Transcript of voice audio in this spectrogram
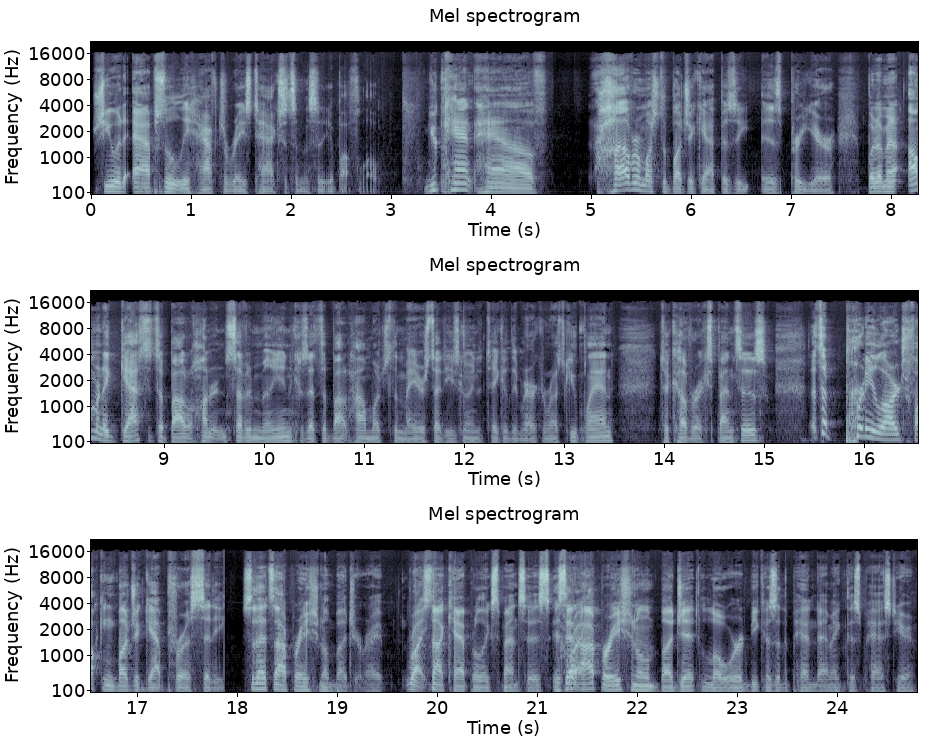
She would absolutely have to raise taxes in the city of Buffalo. You can't have however much the budget gap is is per year. But I mean, I'm going to guess it's about 107 million because that's about how much the mayor said he's going to take of the American Rescue Plan to cover expenses. That's a pretty large fucking budget gap for a city. So that's operational budget, right? Right. It's not capital expenses. Is that operational budget lowered because of the pandemic this past year?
